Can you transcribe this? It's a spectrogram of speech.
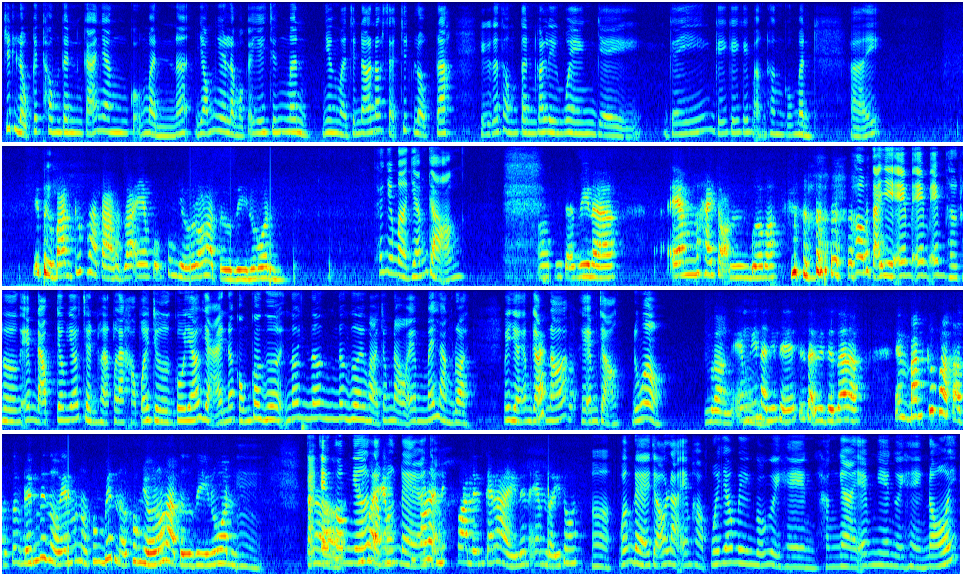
trích lục cái thông tin cá nhân của mình á, giống như là một cái giấy chứng minh nhưng mà trên đó nó sẽ trích lục ra những cái thông tin có liên quan về cái cái cái cái bản thân của mình. Đấy. Cái từ ban cướp hoa tà thật ra em cũng không nhớ đó là từ gì luôn. Thế nhưng mà dám chọn. Ờ, tại vì là em hay chọn bừa mà không tại vì em em em thường thường em đọc trong giáo trình hoặc là học ở trường cô giáo dạy nó cũng có gơi nó nó nó gơi vào trong đầu em mấy lần rồi. Bây giờ em gặp à, nó thì em chọn đúng không? Vâng em ừ. nghĩ là như thế. Tại vì thực ra là em ban cướp hoa tà thực sự đến bây giờ em vẫn còn không biết nữa không nhớ nó là từ gì luôn. Ừ. Tại em không nhớ là em, vấn đề nó lại liên quan đến cái này nên em lấy thôi. À, vấn đề ở chỗ là em học với giáo viên của người Hàn hàng ngày em nghe người Hàn nói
